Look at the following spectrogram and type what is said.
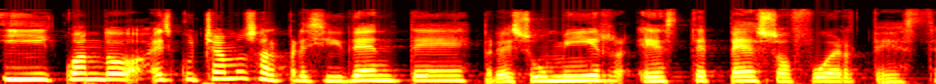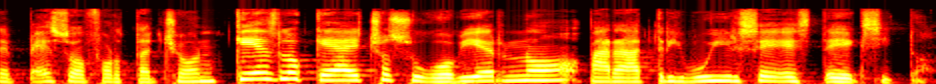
y cuando escuchamos al presidente presumir este peso fuerte, este peso fortachón, ¿qué es lo que ha hecho su gobierno para atribuirse este éxito?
